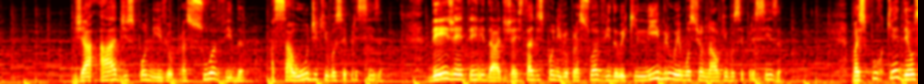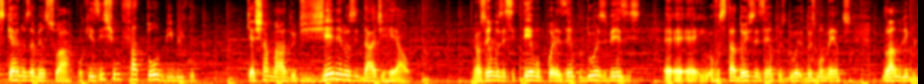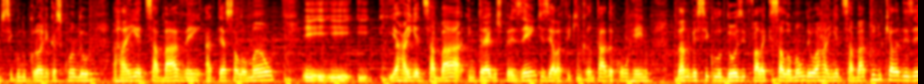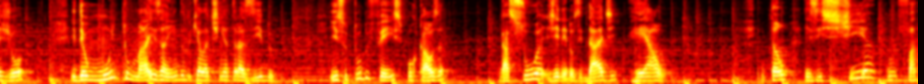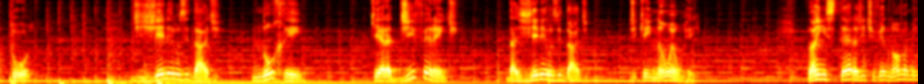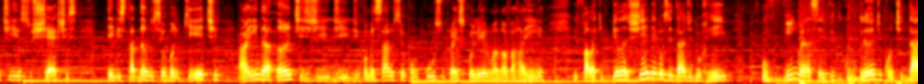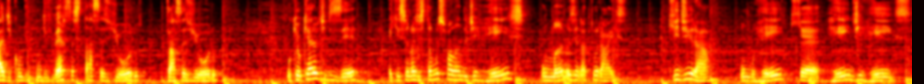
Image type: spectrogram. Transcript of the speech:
já há disponível para a sua vida a saúde que você precisa. Desde a eternidade já está disponível para a sua vida o equilíbrio emocional que você precisa. Mas por que Deus quer nos abençoar? Porque existe um fator bíblico que é chamado de generosidade real. Nós vemos esse termo, por exemplo, duas vezes. É, é, é, eu vou citar dois exemplos, dois, dois momentos lá no livro de Segundo Crônicas, quando a rainha de Sabá vem até Salomão e, e, e, e, a rainha de Sabá entrega os presentes e ela fica encantada com o reino. Lá no versículo 12 fala que Salomão deu à rainha de Sabá tudo o que ela desejou e deu muito mais ainda do que ela tinha trazido. Isso tudo fez por causa da sua generosidade real. Então, existia um fator de generosidade no rei que era diferente da generosidade de quem não é um rei. Lá em Esther a gente vê novamente isso. Xerxes ele está dando seu banquete ainda antes de, de, de começar o seu concurso para escolher uma nova rainha, e fala que pela generosidade do rei, o vinho era servido com grande quantidade, com em diversas taças de ouro, taças de ouro. O que eu quero te dizer é que se nós estamos falando de reis humanos e naturais, que dirá um rei que é rei de reis,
